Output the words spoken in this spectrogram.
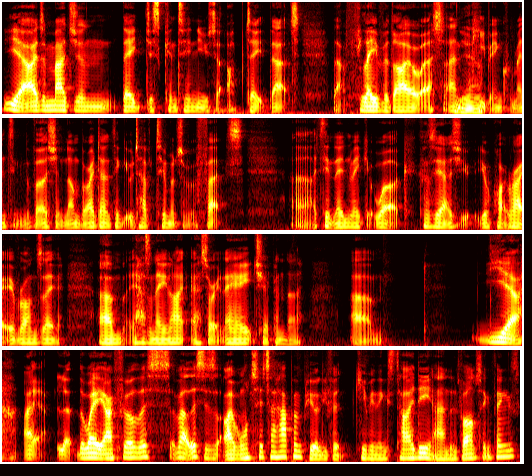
yeah, I'd imagine they'd just continue to update that that flavored iOS and yeah. keep incrementing the version number, I don't think it would have too much of effects. Uh, I think they'd make it work because yeah, as you, you're quite right, it runs a um, it has an A9 uh, sorry an A8 chip in there. Um, yeah, I look the way I feel this about this is I want it to happen purely for keeping things tidy and advancing things.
